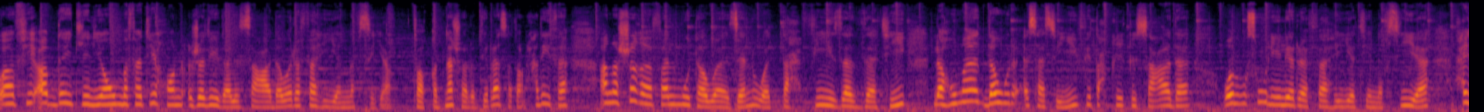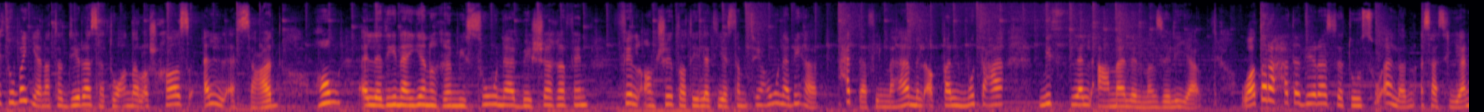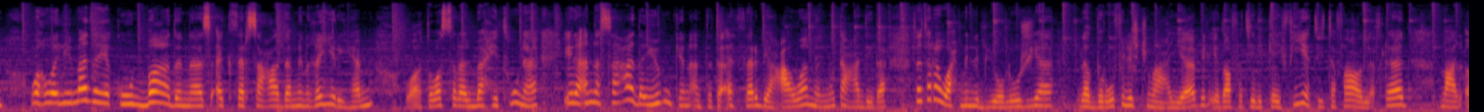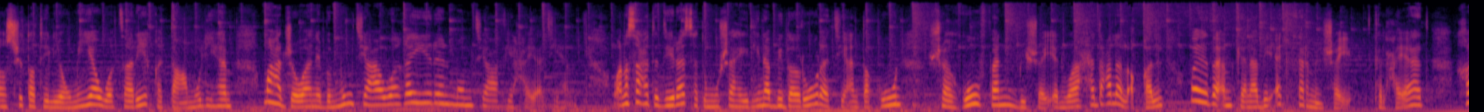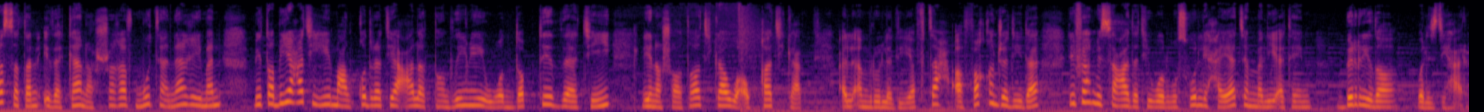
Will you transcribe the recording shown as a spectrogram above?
وفي أبديت لليوم مفاتيح جديدة للسعادة والرفاهية النفسية. فقد نشرت دراسة حديثة أن الشغف المتوازن والتحفيز الذاتي لهما دور أساسي في تحقيق السعادة والوصول للرفاهية النفسية حيث بينت الدراسة أن الأشخاص الأسعد هم الذين ينغمسون بشغف في الأنشطة التي يستمتعون بها حتى في المهام الأقل متعة مثل الأعمال المنزلية. وطرحت الدراسة سؤالا أساسيا وهو لماذا يكون بعض الناس أكثر سعادة من غيرهم؟ وتوصل الباحثون إلى أن السعادة يمكن أن تتأثر بعوامل متعددة تتراوح من البيولوجيا إلى الظروف الاجتماعية بالإضافة لكيفية تفاعل الأفراد مع الأنشطة اليومية وطريقة تعاملهم مع الجوانب الممتعة وغير الممتعة في حياتهم. ونصحت الدراسة المشاهدين بضرورة أن تكون شغوفا بشيء واحد على الأقل وإذا أمكن بأكثر من شيء. في الحياة خاصة إذا كان الشغف متناغما بطبيعته مع القدرة على التنظيم والضبط الذاتي لنشاطاتك وأوقاتك. الأمر الذي يفتح آفاقا جديدة لفهم السعادة والوصول لحياة مليئة بالرضا والازدهار.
